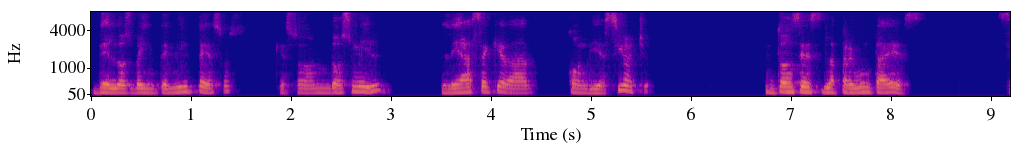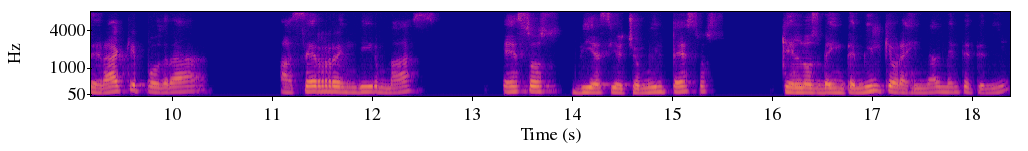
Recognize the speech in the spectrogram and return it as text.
de los 20 mil pesos, que son 2 mil, le hace quedar con 18. Entonces, la pregunta es, ¿será que podrá hacer rendir más esos 18 mil pesos que los 20 mil que originalmente tenía?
